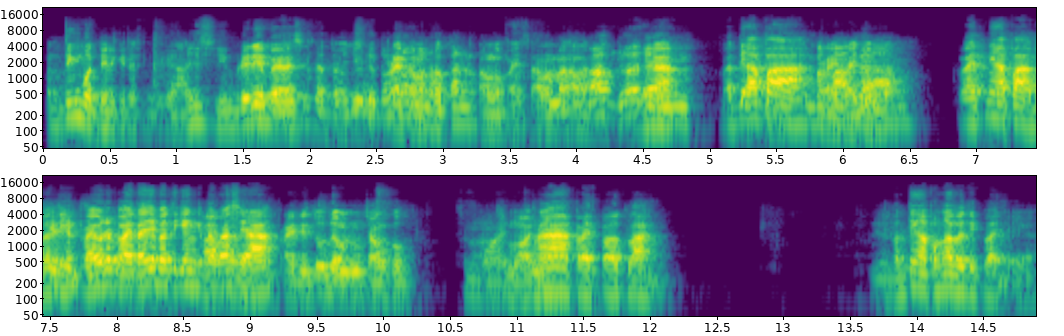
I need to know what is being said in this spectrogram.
Penting buat diri kita sendiri aja sih. Udah deh bahasnya satu aja udah pride sama proud. Anggap aja sama lah. Ya. Berarti apa? Pride aja. Magang. Pride-nya apa? Berarti pride udah pride aja berarti yang kita bahas ya. Pride itu udah mencakup Semuanya. semuanya. Nah, pride proud lah. Iya. Penting apa enggak berarti pride? Iya.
